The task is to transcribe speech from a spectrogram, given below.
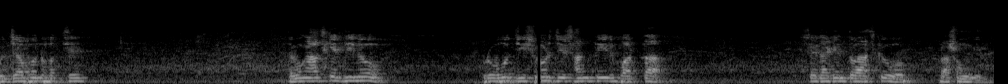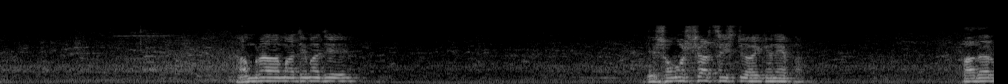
উদযাপন হচ্ছে, এবং আজকের দিনেও প্রভু যিশুর যে শান্তির বার্তা সেটা কিন্তু আজকেও প্রাসঙ্গিক। আমরা মাঝে মাঝে যে সমস্যার সৃষ্টি হয় এখানে, ফাদার,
